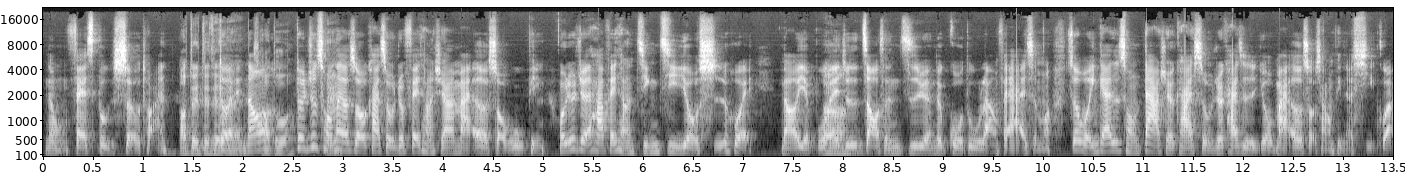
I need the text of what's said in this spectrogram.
那种 Facebook 社团哦，对对对，对，然后对，就从那个时候开始，我就非常喜欢买二手物品，我就觉得它非常经济又实惠，然后也不会就是造成资源的过度浪费还是什么，所以我应该是从大学开始，我就开始有买二手商品的习惯。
